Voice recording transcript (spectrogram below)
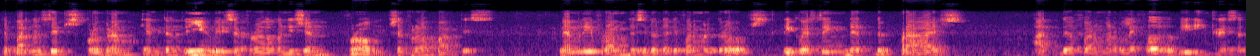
The partnerships program can continue with several conditions from several parties, namely from the Sidodadi farmer groups requesting that the price at the farmer level be increased,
